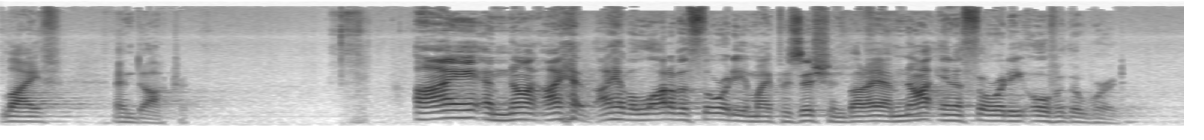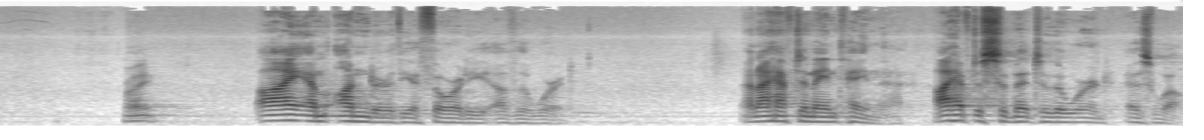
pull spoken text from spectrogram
life, and doctrine. I am not, I have, I have a lot of authority in my position, but I am not in authority over the Word. Right? I am under the authority of the Word. And I have to maintain that. I have to submit to the word as well,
